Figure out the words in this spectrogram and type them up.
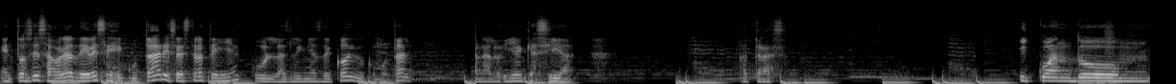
Entonces ahora debes ejecutar esa estrategia con las líneas de código como tal. analogía que hacía atrás. Y cuando mm,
